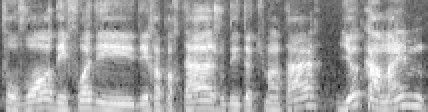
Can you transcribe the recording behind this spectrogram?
pour voir des fois des, des reportages ou des documentaires, il y a quand même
